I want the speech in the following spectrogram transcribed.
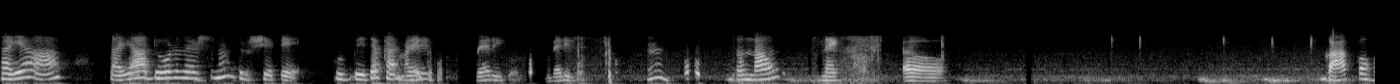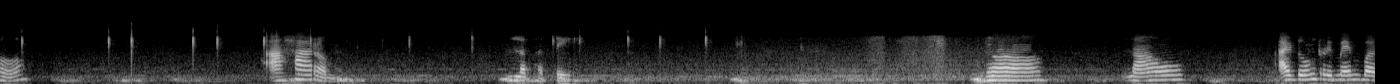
तया तया दूरदर्शनं दृश्यते। उद्भिदकर्म very good very good. Hmm. so now next uh, काकः आहारं लभते uh, now i don't remember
